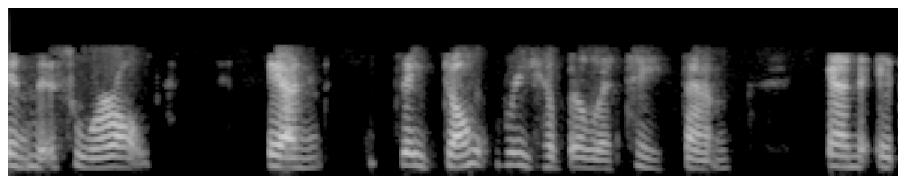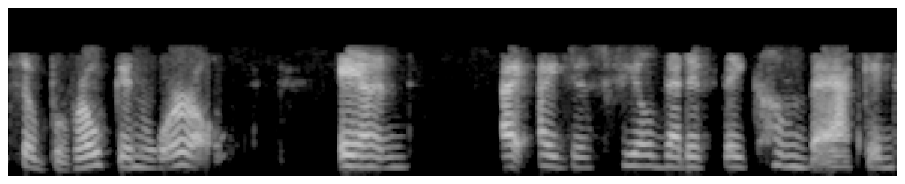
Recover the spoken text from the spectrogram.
in this world and they don't rehabilitate them and it's a broken world. And i i just feel that if they come back and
